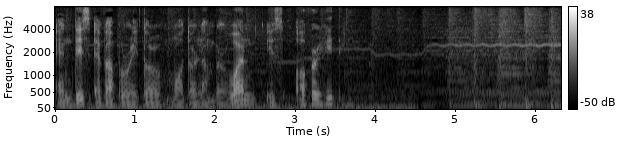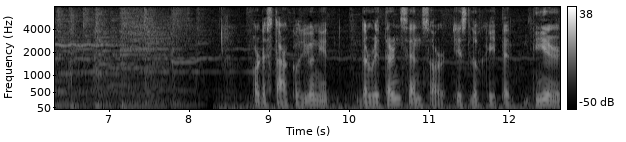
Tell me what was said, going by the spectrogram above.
And this evaporator motor number 1 is overheating. For the Starcool unit, the return sensor is located near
